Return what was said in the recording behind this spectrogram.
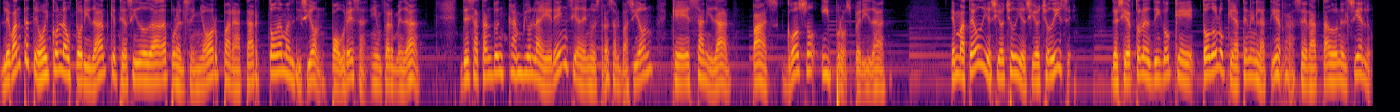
Levántate hoy con la autoridad que te ha sido dada por el Señor para atar toda maldición, pobreza, enfermedad, desatando en cambio la herencia de nuestra salvación, que es sanidad, paz, gozo y prosperidad. En Mateo 18, 18 dice, De cierto les digo que todo lo que aten en la tierra será atado en el cielo,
